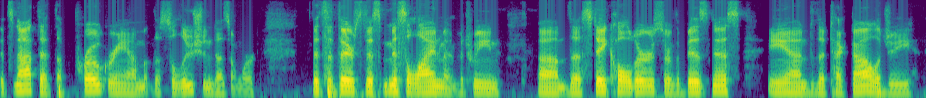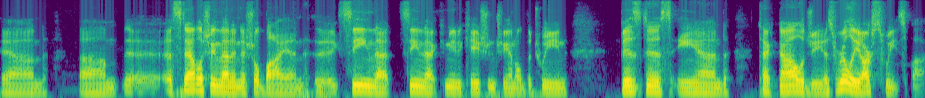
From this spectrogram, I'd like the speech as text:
It's not that the program, the solution doesn't work. It's that there's this misalignment between um, the stakeholders or the business and the technology and um, establishing that initial buy-in, uh, seeing that seeing that communication channel between business and technology is really our sweet spot,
